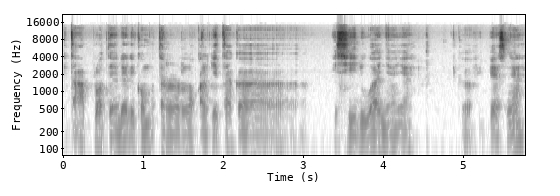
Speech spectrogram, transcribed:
Kita upload ya dari komputer lokal kita ke isi duanya ya ke VPS nya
